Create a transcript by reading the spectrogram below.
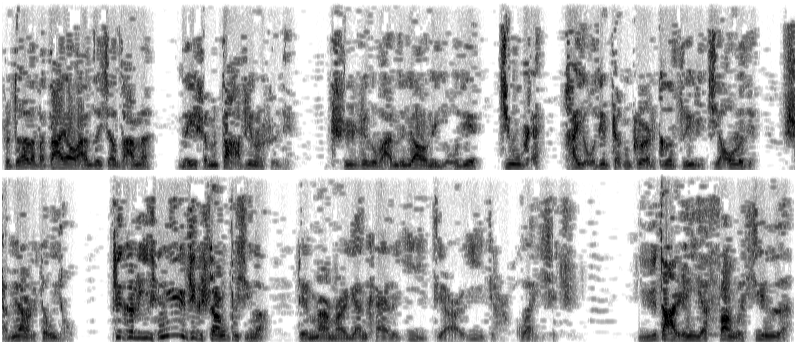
说得了，把大药丸子像咱们没什么大病似的。吃这个丸子药呢，有的揪开，还有的整个的搁嘴里嚼了的，什么样的都有。这个李廷玉这个伤不行啊，得慢慢研开了，一点一点灌下去。于大人也放了心了，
